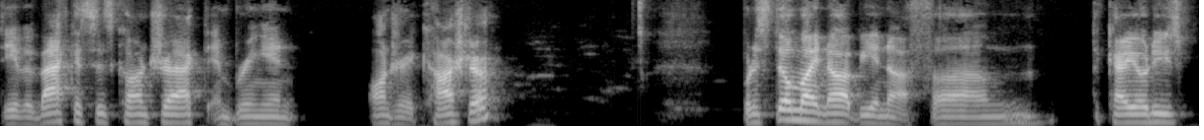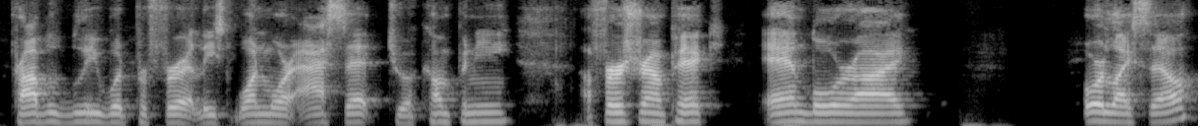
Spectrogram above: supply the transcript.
David Backes's contract and bring in Ondrej Kase. But it still might not be enough. Um, the Coyotes probably would prefer at least one more asset to accompany a first round pick and Lohrei or Lysell.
